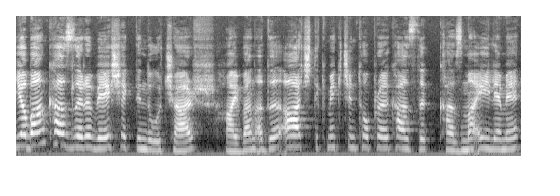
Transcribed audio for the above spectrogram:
Yaban kazları V şeklinde uçar. Hayvan adı. Ağaç dikmek için toprağı kazdık. Kazma eylemi.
